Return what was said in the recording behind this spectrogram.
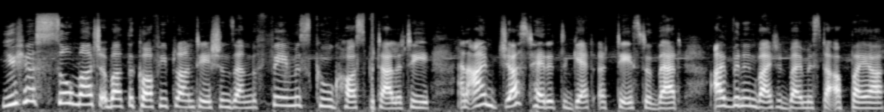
You hear so much about the coffee plantations and the famous Coorg hospitality, and I'm just headed to get a taste of that. I've been invited by Mr. Appaya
